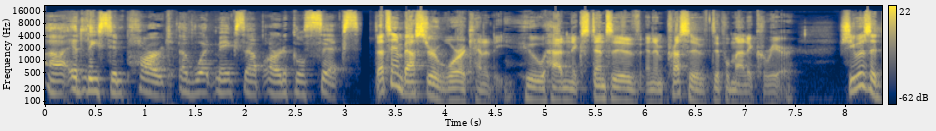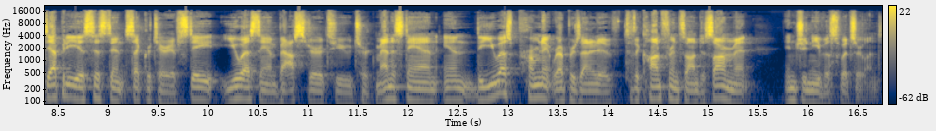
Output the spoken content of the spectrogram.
uh, at least in part, of what makes up Article 6. That's Ambassador Laura Kennedy, who had an extensive and impressive diplomatic career. She was a Deputy Assistant Secretary of State, U.S. Ambassador to Turkmenistan, and the U.S. Permanent Representative to the Conference on Disarmament in Geneva, Switzerland.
